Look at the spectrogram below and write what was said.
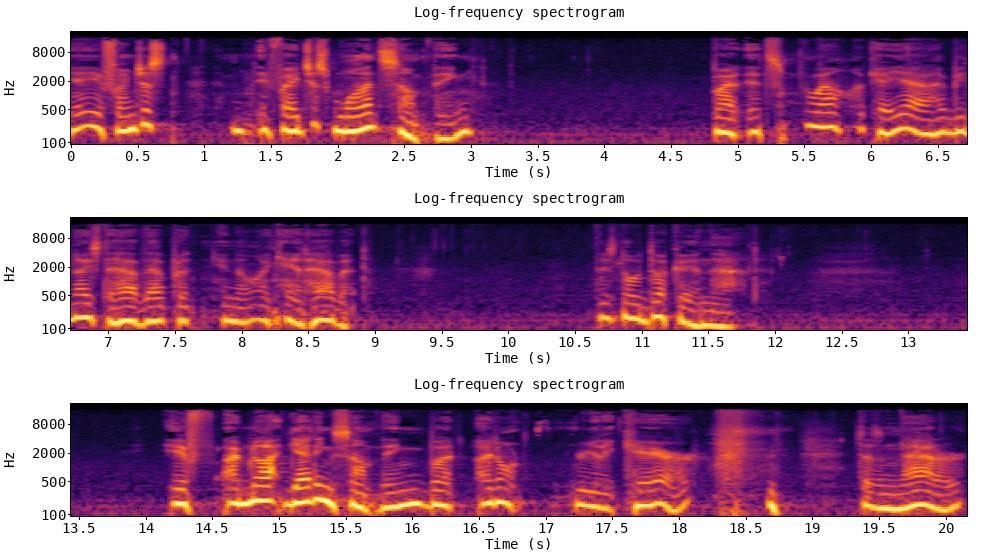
Okay, if I'm just if I just want something, but it's well, okay, yeah, it'd be nice to have that, but you know, I can't have it. There's no dukkha in that. If I'm not getting something, but I don't really care, it doesn't matter,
